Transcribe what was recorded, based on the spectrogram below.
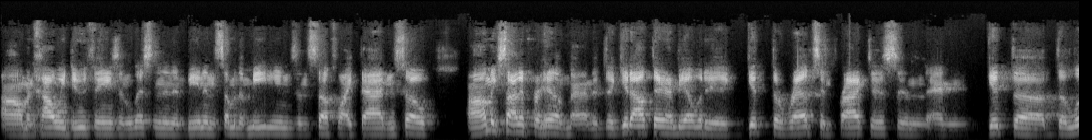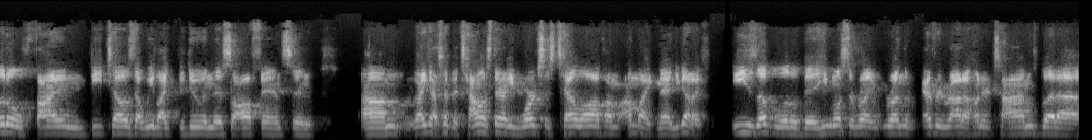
um, and how we do things and listening and being in some of the meetings and stuff like that. And so I'm excited for him, man, to get out there and be able to get the reps and practice and and get the the little fine details that we like to do in this offense. And um, like I said, the talent's there. He works his tail off. I'm, I'm like, man, you got to ease up a little bit. He wants to run run the, every route a hundred times, but uh,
